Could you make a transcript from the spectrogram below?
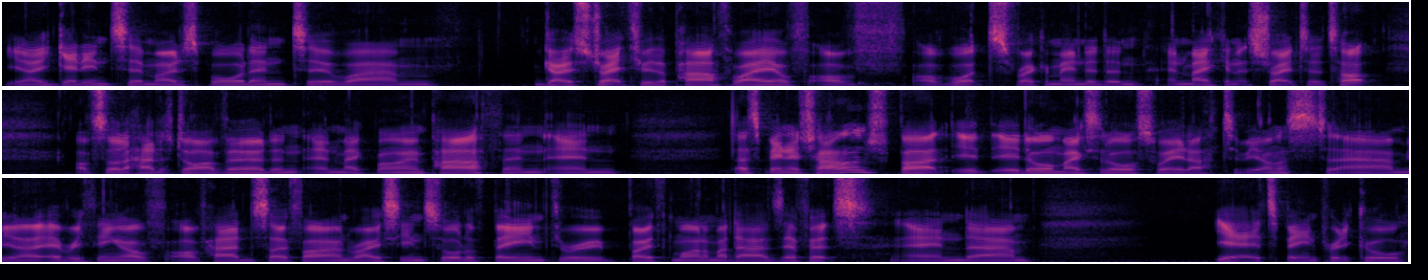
you know, get into motorsport and to um, go straight through the pathway of, of, of what's recommended and, and making it straight to the top. I've sort of had to divert and, and make my own path, and, and that's been a challenge, but it, it all makes it all sweeter, to be honest. Um, you know, everything I've, I've had so far in racing sort of been through both mine and my dad's efforts, and um, yeah, it's been pretty cool.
